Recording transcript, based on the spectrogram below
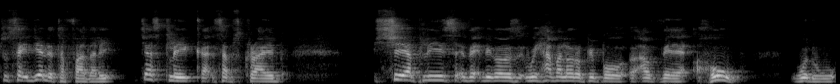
to say Diane Tafadhali, just click uh, subscribe, share please, because we have a lot of people out there who would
